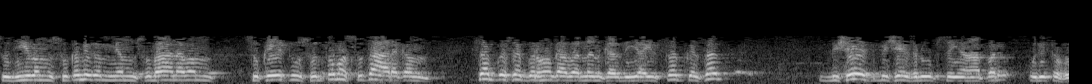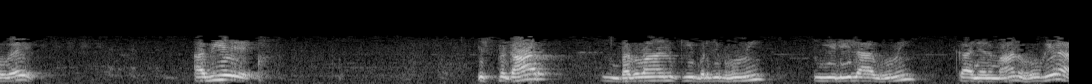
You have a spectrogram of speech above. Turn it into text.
सुजीवम सुकविगम्यम सुभानवम सुकेतु सुतम सुतारकम सब के सब ग्रहों का वर्णन कर दिया इस सब के सब विशेष विशेष रूप से यहाँ पर उदित हो गए। अब ये इस प्रकार भगवान की ब्रजभूमि, ये लीला भूमि का निर्माण हो गया।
